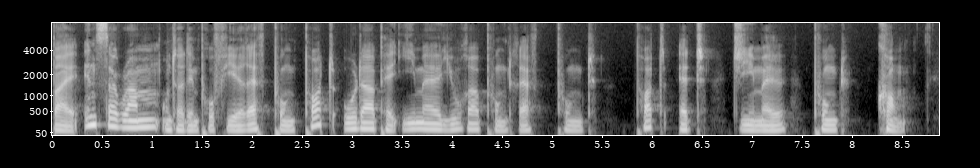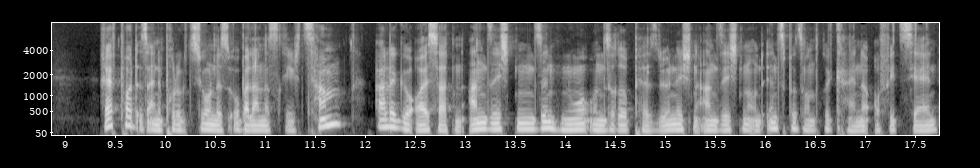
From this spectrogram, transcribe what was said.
bei Instagram unter dem Profil ref.pod oder per E-Mail jura.ref.pod@gmail.com. RefPod ist eine Produktion des Oberlandesgerichts Hamm alle geäußerten Ansichten sind nur unsere persönlichen Ansichten und insbesondere keine offiziellen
